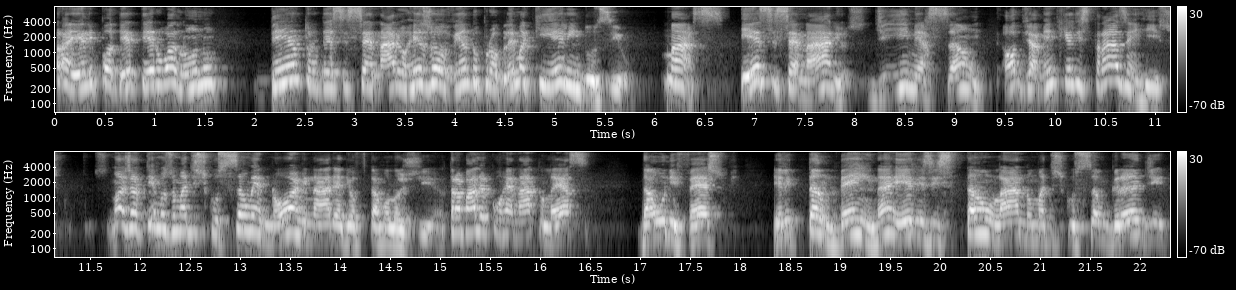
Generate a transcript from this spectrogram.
para ele poder ter o aluno dentro desse cenário resolvendo o problema que ele induziu. Mas esses cenários de imersão, obviamente que eles trazem riscos. Nós já temos uma discussão enorme na área de oftalmologia. Eu trabalho com o Renato Lessa, da Unifesp, ele também, né, eles estão lá numa discussão grande,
